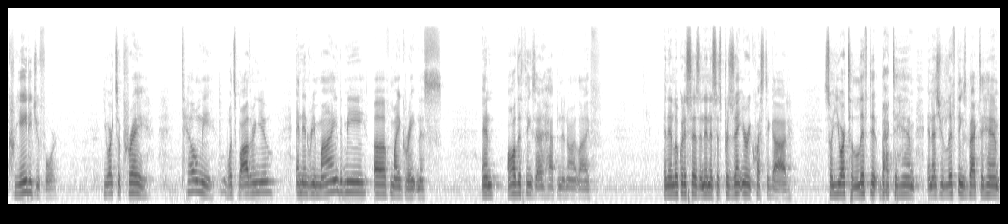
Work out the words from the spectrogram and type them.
created you for. You are to pray. Tell me what's bothering you and then remind me of my greatness and all the things that happened in our life. And then look what it says. And then it says, present your request to God. So you are to lift it back to Him. And as you lift things back to Him,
